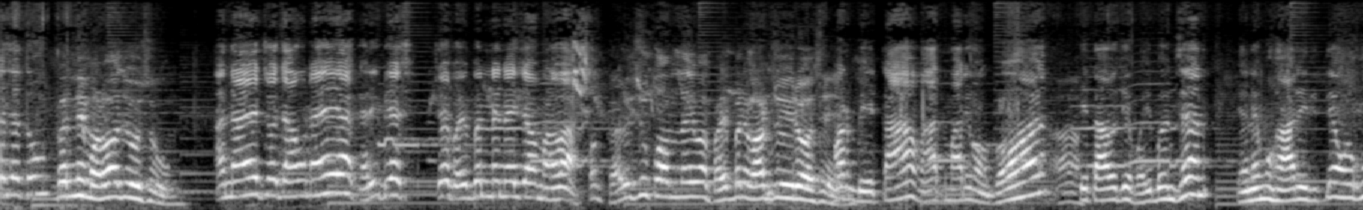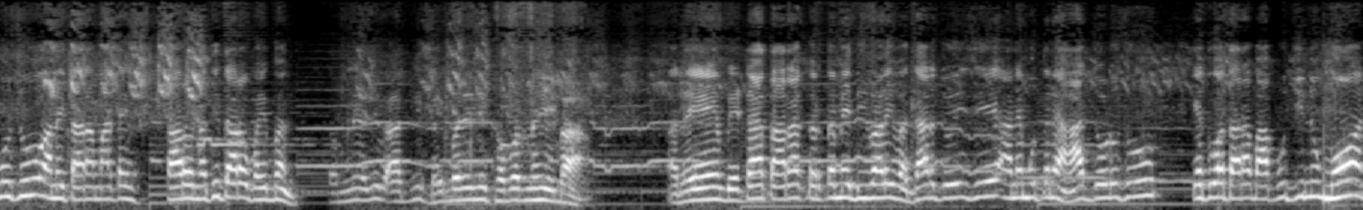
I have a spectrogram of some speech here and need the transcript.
જાય છે તું? બંને મળવા જઉં છું. અને એ જો જાવું નહીં આ ઘરે બેસ. જો નહીં જાવ મળવા. પણ ઘરે શું કામ નહીં ભાઈ બંને વાટ જોઈ રહ્યો છે. પણ બેટા વાત મારી સાંભળ. કે તારો જે ભાઈબંધ છે ને એને હું સારી રીતે ઓળખું છું અને તારા માટે તારો નથી તારો ભાઈબંધ. તમને હજુ આજની ભાઈ ની ખબર નહીં બા. અરે બેટા તારા કરતા મેં દિવાળી વધારે જોઈ છે અને હું તને હાથ જોડું છું કે તું આ તારા બાપુજી નું મોન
